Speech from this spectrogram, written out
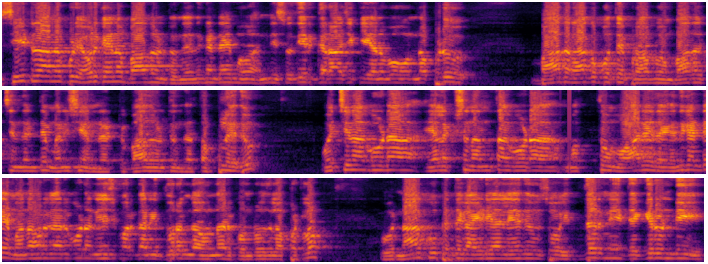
సీట్ రానప్పుడు ఎవరికైనా బాధ ఉంటుంది. ఎందుకంటే అన్ని సుదీర్ఘ రాజకీయ అనుభవం ఉన్నప్పుడు బాధ రాకపోతే ప్రాబ్లం బాధ వచ్చిందంటే మనిషి అన్నట్టు. బాధ ఉంటుంది తప్పులేదు. వచ్చినా కూడా ఎలక్షన్ అంతా కూడా మొత్తం వారేదే. ఎందుకంటే మనోహర్ గారు కూడా నియోజకవర్గానికి దూరంగా ఉన్నారు కొన్ని రోజులు అప్పట్లో. నాకు పెద్దగా ఐడియా లేదు. సో ఇద్దరిని దగ్గరుండి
